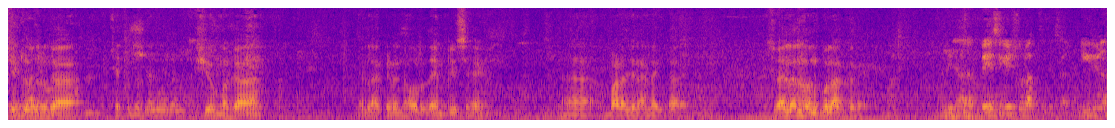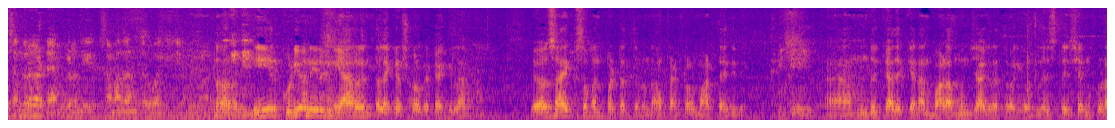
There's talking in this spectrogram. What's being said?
Chitradurga Chitradurga Shivamogga ಎಲ್ಲ ಕಡೆನೂ ಅವ್ರದ್ದು ಎಂ ಸೆ ಭಾಳ ಜನ ಎಲ್ಲ ಇದ್ದಾರೆ. ಸೊ ಎಲ್ಲರಿಗೂ ಅನುಕೂಲ ಆಗ್ತದೆ. ಬೇಸಿಗೆ ಶುರು ಆಗ್ತಿದೆ ಸರ್. ನೀರಿನ ಸಂಗ್ರಹ ಡ್ಯಾಮ್ಗಳಲ್ಲಿ ಸಮಾಧಾನಕರವಾಗಿದೆಯಾ ನೀರು ಕುಡಿಯೋ ನೀರಿಗೆ ಯಾರು ಏನ್ ತಲೆ ಕೆಡಿಸ್ಕೊಳ್ಬೇಕಾಗಿಲ್ಲ. ವ್ಯವಸಾಯಕ್ಕೆ ಸಂಬಂಧಪಟ್ಟಂತೂ ನಾವು ಕಂಟ್ರೋಲ್ ಮಾಡ್ತಾ ಇದ್ದೀವಿ. ಮುಂದಕ್ಕೆ ಅದಕ್ಕೆ ನಾನು ಭಾಳ ಮುಂಜಾಗ್ರತವಾಗಿ ಒಂದು ಲೆಜಿಸ್ಲೇಷನ್ ಕೂಡ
